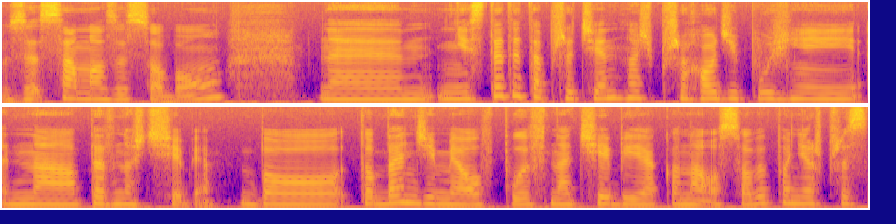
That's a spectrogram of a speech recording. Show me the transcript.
ze, sama ze sobą, e, niestety ta przeciętność przechodzi później na pewność siebie, bo to będzie miało wpływ na ciebie jako na osobę, ponieważ przez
